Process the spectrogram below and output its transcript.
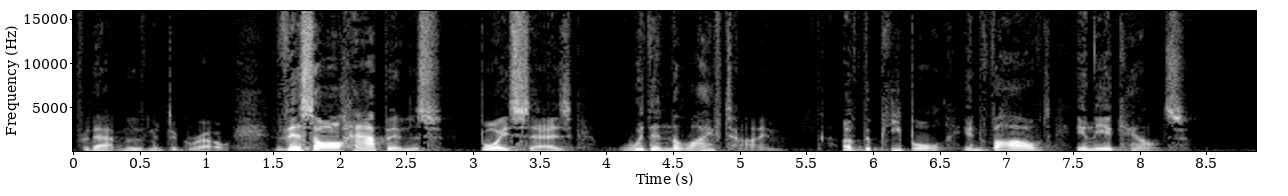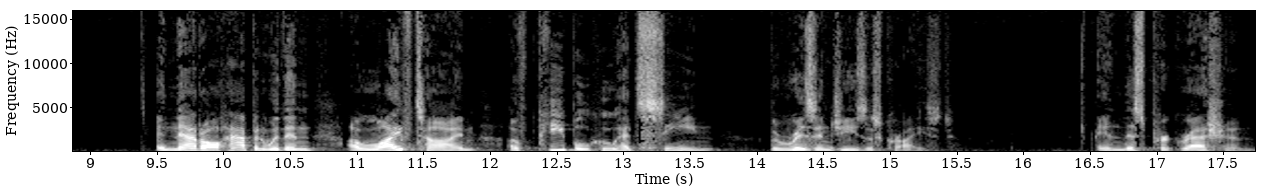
for that movement to grow. This all happens, Boice says, within the lifetime of the people involved in the accounts. And that all happened within a lifetime of people who had seen the risen Jesus Christ. And this progression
